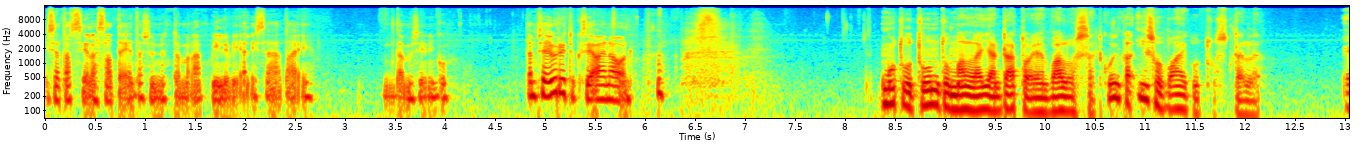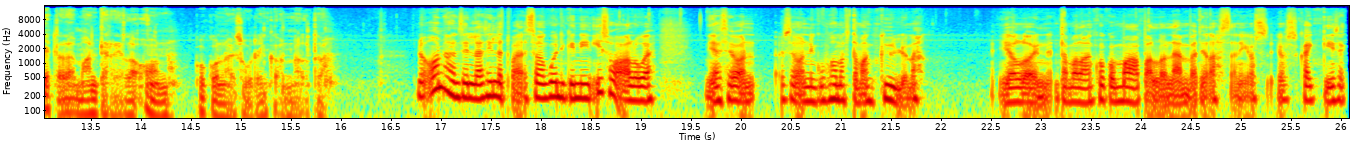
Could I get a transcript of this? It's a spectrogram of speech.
lisätä siellä sateita synnyttämällä pilviä lisää tai tämmöisiä, niin kuin, tämmöisiä yrityksiä aina on. mututuntumalla ja datojen valossa, että kuinka iso vaikutus tällä Etelämantereella on kokonaisuuden kannalta? No onhan sillä sillä tavalla, se on kuitenkin niin iso alue ja se on, se on niin kuin huomattavan kylmä, jolloin tavallaan koko maapallon lämpötilassa, niin jos, jos kaikkiin se,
